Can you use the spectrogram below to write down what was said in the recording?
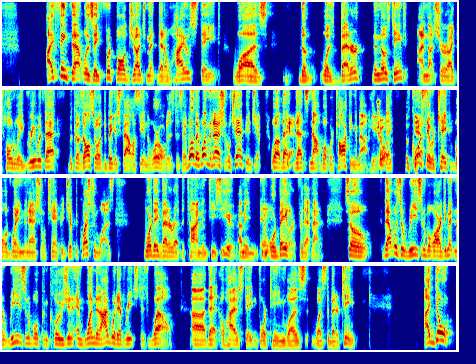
I think that was a football judgment that Ohio State was the was better than those teams. I'm not sure I totally agree with that because also the biggest fallacy in the world is to say, well, they won the national championship. Well, that yeah. that's not what we're talking about here. Sure. They, of course, yeah. they were capable of winning the national championship. The question was, were they better at the time than TCU? I mean, mm-hmm. or Baylor for that matter. So that was a reasonable argument and a reasonable conclusion, and one that I would have reached as well uh, that Ohio State in 14 was was the better team. I don't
